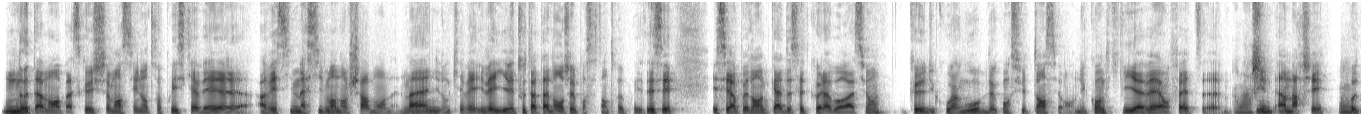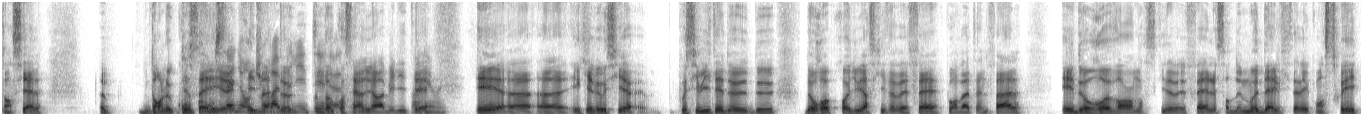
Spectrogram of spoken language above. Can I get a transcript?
notamment parce que justement c'est une entreprise qui avait euh, investi massivement dans le charbon en Allemagne, donc il y avait, il y tout un tas d'enjeux pour cette entreprise. Et c'est, un peu dans le cadre de cette collaboration que du coup un groupe de consultants s'est rendu compte qu'il y avait en fait euh, Un marché. une- un marché potentiel euh, dans le conseil, conseil en climat- de- durabilité, dans là, le conseil en dont- durabilité, Ouais, ouais. et, euh, euh, et qu'il y avait aussi euh, possibilité de, de- de reproduire ce qu'ils avaient fait pour Vattenfall et de revendre ce qu'ils avaient fait, le sorte de modèle qu'ils avaient construit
